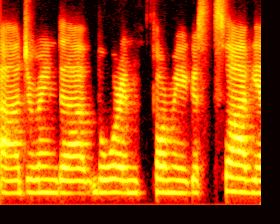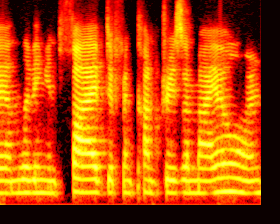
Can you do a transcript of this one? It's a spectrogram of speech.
uh, during the war in former Yugoslavia and living in five different countries on my own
